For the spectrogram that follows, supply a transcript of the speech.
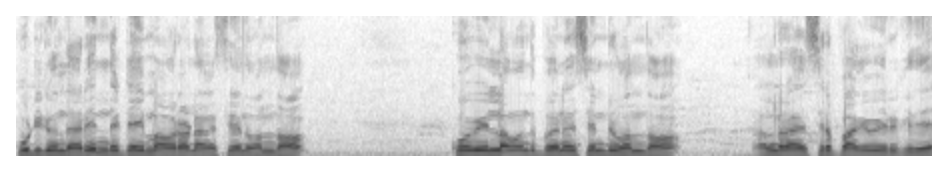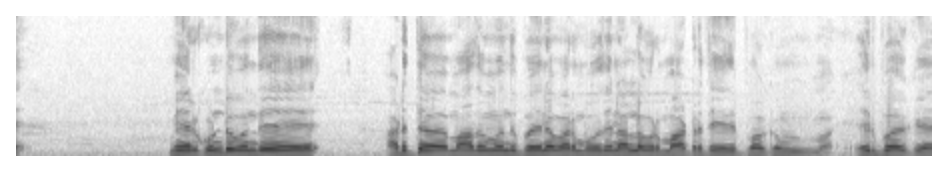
கூட்டிகிட்டு வந்தார். இந்த டைம் அவரோட நாங்கள் சேர்ந்து வந்தோம். கோவிலெலாம் வந்து பார்த்தீங்கன்னா சென்று வந்தோம். நல்ல சிறப்பாகவே இருக்குது. மேற்கொண்டு வந்து அடுத்த மாதம் வந்து பார்த்தீங்கன்னா வரும்போது நல்ல ஒரு மாற்றத்தை எதிர்பார்க்கும் எதிர்பார்க்க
